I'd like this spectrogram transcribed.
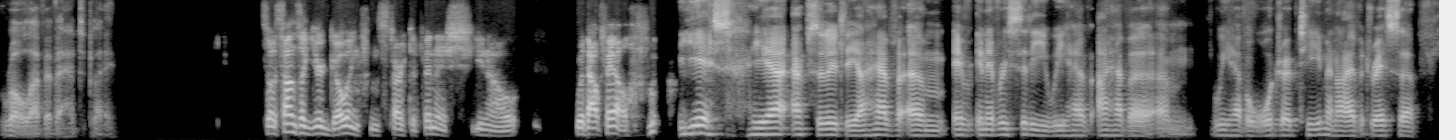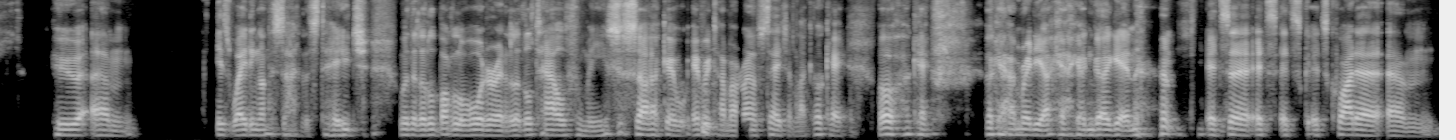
role i've ever had to play. So it sounds like you're going from start to finish you know without fail. Yes. Yeah absolutely. I have um in every city we have i have a um we have a wardrobe team and i have a dresser who um is waiting on the side of the stage with a little bottle of water and a little towel for me. So okay, every time I run off stage, I'm like, okay, oh, okay, okay, I'm ready. Okay, I can go again. it's a, it's, it's, it's quite a, um,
